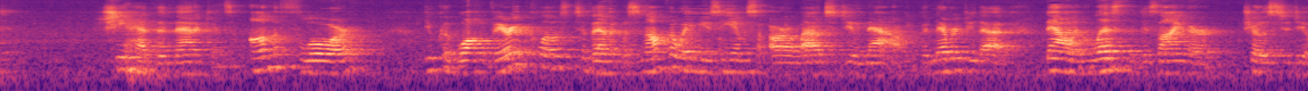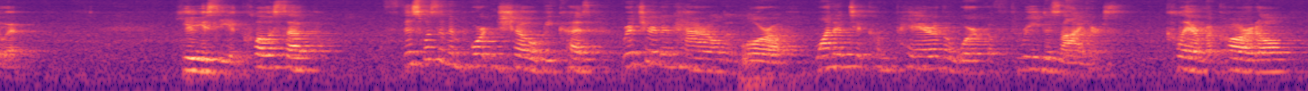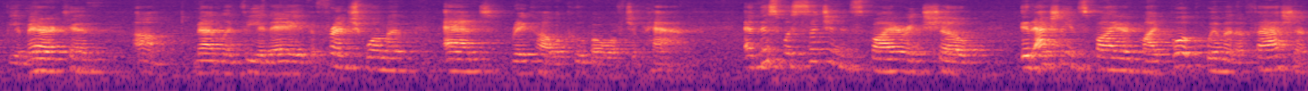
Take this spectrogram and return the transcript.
she had the mannequins on the floor. You could walk very close to them. It was not the way museums are allowed to do now. You could never do that now unless the designer chose to do it. Here you see a close-up this was an important show because Richard and Harold and Laura wanted to compare the work of three designers. Claire McCardell, the American, um, Madeleine Vionnet, the French woman, and Rei Kawakubo of Japan. And this was such an inspiring show. It actually inspired my book, Women of Fashion,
